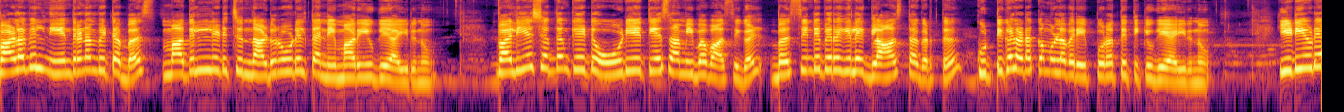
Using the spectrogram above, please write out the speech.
വളവിൽ നിയന്ത്രണം വിട്ട ബസ് മതിലിലിടിച്ച് നടുറോഡിൽ തന്നെ മറിയുകയായിരുന്നു. വലിയ ശബ്ദം കേട്ട് ഓടിയെത്തിയ സമീപവാസികൾ ബസിന്റെ പിറകിലെ ഗ്ലാസ് തകർത്ത് കുട്ടികളടക്കമുള്ളവരെ പുറത്തെത്തിക്കുകയായിരുന്നു. ഇടിയുടെ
